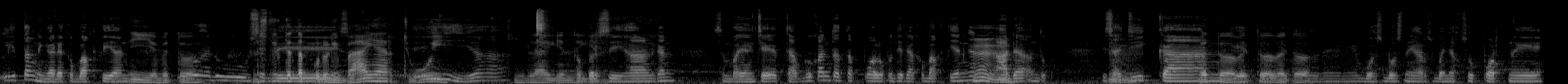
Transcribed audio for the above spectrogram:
litang nih nggak ada kebaktian Iya betul. waduh sedih tetap kudu dibayar, cuy. iya Gila, gila. gila. kebersihan kan sembahyang cek cabgo kan tetap walaupun tidak kebaktian kan Hmm. ada untuk disajikan Betul, gitu, betul, gitu. betul. Nih, nih, bos-bos nih harus banyak support nih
